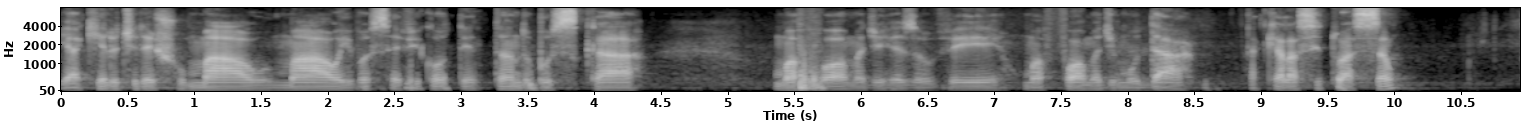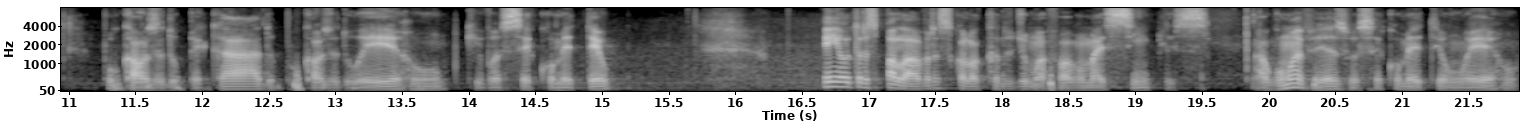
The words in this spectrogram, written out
E aquilo te deixou mal, mal, e você ficou tentando buscar uma forma de resolver, uma forma de mudar aquela situação por causa do pecado, por causa do erro que você cometeu. Em outras palavras, colocando de uma forma mais simples, alguma vez você cometeu um erro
